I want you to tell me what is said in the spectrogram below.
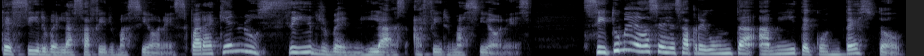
te sirven las afirmaciones? ¿Para qué nos sirven las afirmaciones? Si tú me haces esa pregunta, a mí te contesto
